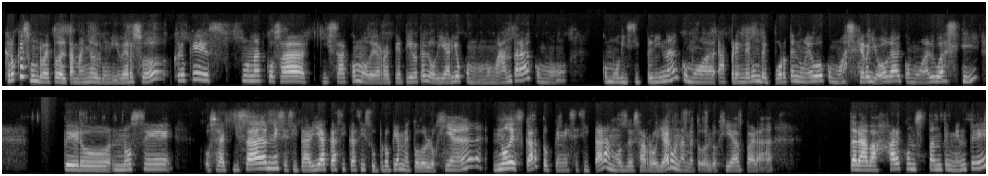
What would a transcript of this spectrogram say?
creo que es un reto del tamaño del universo, creo que es una cosa quizá como de repetírtelo diario como mantra, como como disciplina, como aprender un deporte nuevo, como hacer yoga, como algo así, pero no sé, o sea, quizá necesitaría casi casi su propia metodología. No descarto que necesitáramos desarrollar una metodología para trabajar constantemente,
